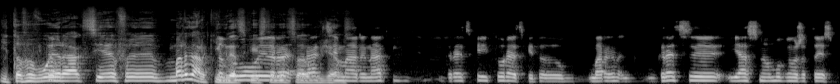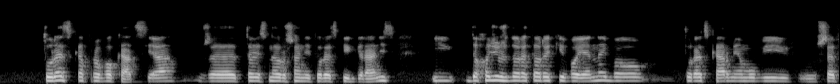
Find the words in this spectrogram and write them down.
I to wywołuje to, reakcję w marynarki to greckiej. To wywołuje co reakcję marynarki greckiej i tureckiej. To Grecy jasno mówią, że to jest turecka prowokacja, że to jest naruszanie tureckich granic i dochodzi już do retoryki wojennej, bo turecka armia mówi, szef,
